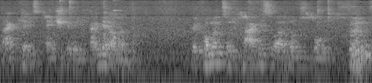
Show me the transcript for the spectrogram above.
Danke, ist einstimmig angenommen. Wir kommen zum Tagesordnungspunkt 5.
